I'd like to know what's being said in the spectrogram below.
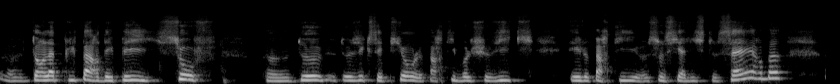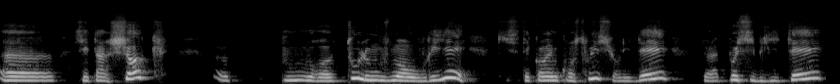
euh, dans la plupart des pays, sauf euh, deux, exceptions, le parti bolchevique et le parti socialiste serbe. C'est un choc pour tout le mouvement ouvrier qui s'était quand même construit sur l'idée de la possibilité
